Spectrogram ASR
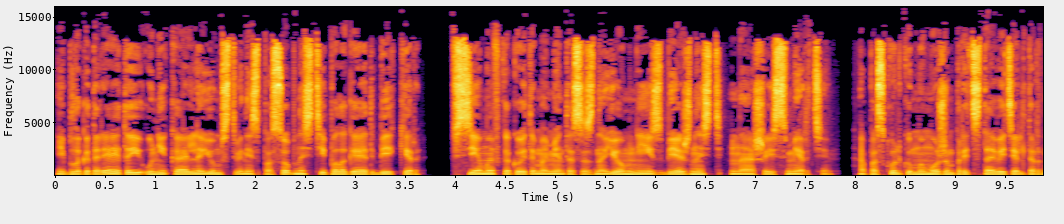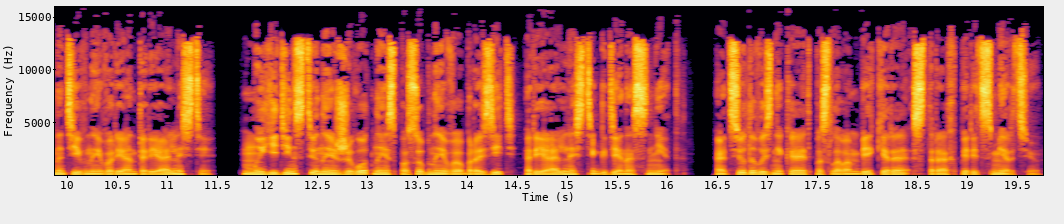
И благодаря этой уникальной умственной способности, полагает Беккер, все мы в какой-то момент осознаем неизбежность нашей смерти. А поскольку мы можем представить альтернативные варианты реальности, мы единственные животные, способные вообразить реальность, где нас нет. Отсюда возникает, по словам Беккера, страх перед смертью.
